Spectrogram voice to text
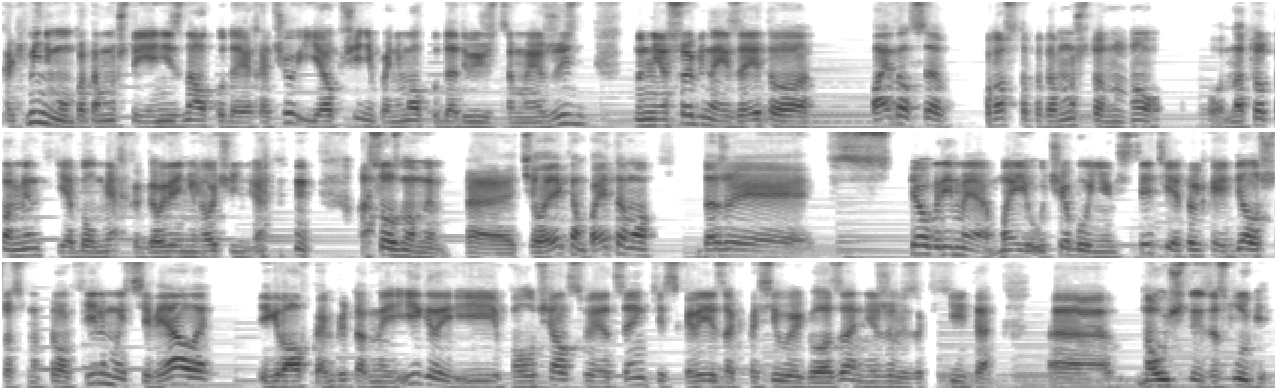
как минимум, потому что я не знал, куда я хочу, и я вообще не понимал, куда движется моя жизнь, но не особенно из-за этого парился, просто потому что, ну, на тот момент я был, мягко говоря, не очень осознанным э, человеком, поэтому даже в то время моей учебы в университете я только и делал, что смотрел фильмы, сериалы, играл в компьютерные игры и получал свои оценки скорее за красивые глаза, нежели за какие-то э, научные заслуги.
